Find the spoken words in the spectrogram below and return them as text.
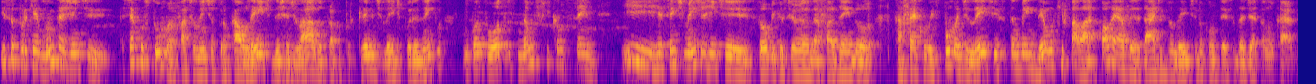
Isso porque muita gente se acostuma facilmente a trocar o leite, deixa de lado, troca por creme de leite, por exemplo, enquanto outros não ficam sem. E recentemente a gente soube que o senhor anda fazendo café com espuma de leite, isso também deu o que falar. Qual é a verdade do leite no contexto da dieta low carb?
